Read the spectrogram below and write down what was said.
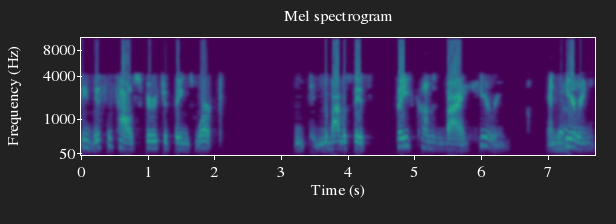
see, this is how spiritual things work. The Bible says faith comes by hearing and yeah. hearing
